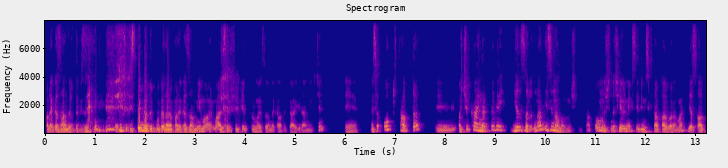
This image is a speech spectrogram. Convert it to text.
para kazandırdı bize. Hiç istemiyorduk bu kadar para kazanmayı. Ma- maalesef şirket kurmak zorunda kaldık vergilenmek için. Ee, mesela o kitapta e, açık kaynaklı ve yazarından izin alınmış bir kitap. Onun dışında çevirmek istediğimiz kitaplar var ama yasal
